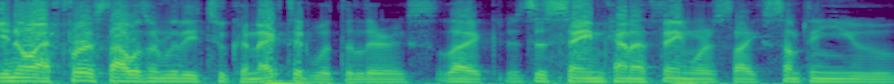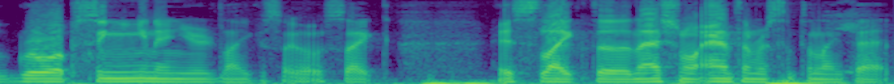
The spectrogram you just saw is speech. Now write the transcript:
you know, at first I wasn't really too connected with the lyrics. Like it's the same kind of thing where it's like something you grow up singing, and you're like, it's like, oh, it's like, it's like the national anthem or something like that.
